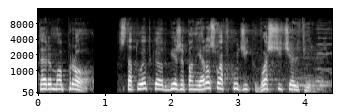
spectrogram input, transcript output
Thermopro. Statuetkę odbierze pan Jarosław Chudzik, właściciel firmy.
